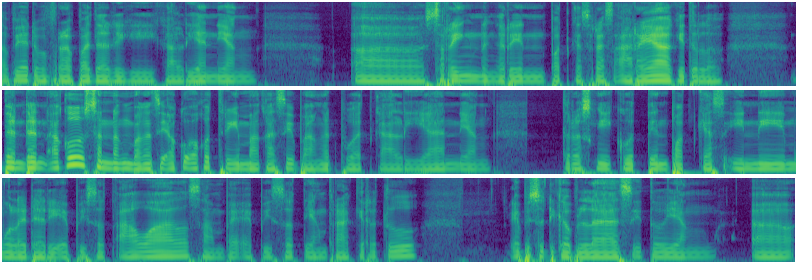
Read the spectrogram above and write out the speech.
tapi ada beberapa dari kalian yang uh, sering dengerin podcast rest area gitu loh. Dan dan aku seneng banget sih aku aku terima kasih banget buat kalian yang terus ngikutin podcast ini mulai dari episode awal sampai episode yang terakhir tuh episode 13 itu yang uh,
